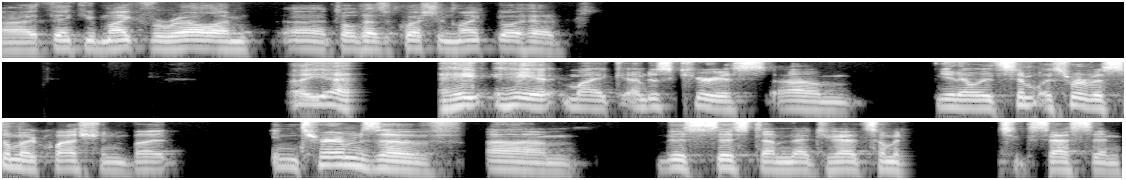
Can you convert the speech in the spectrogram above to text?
All right, thank you, Mike Vorel. I'm uh, told has a question. Mike, go ahead. Uh, yeah. Hey, hey, Mike. I'm just curious. Um, you know, it's, sim- it's sort of a similar question, but in terms of um, this system that you had so much success in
